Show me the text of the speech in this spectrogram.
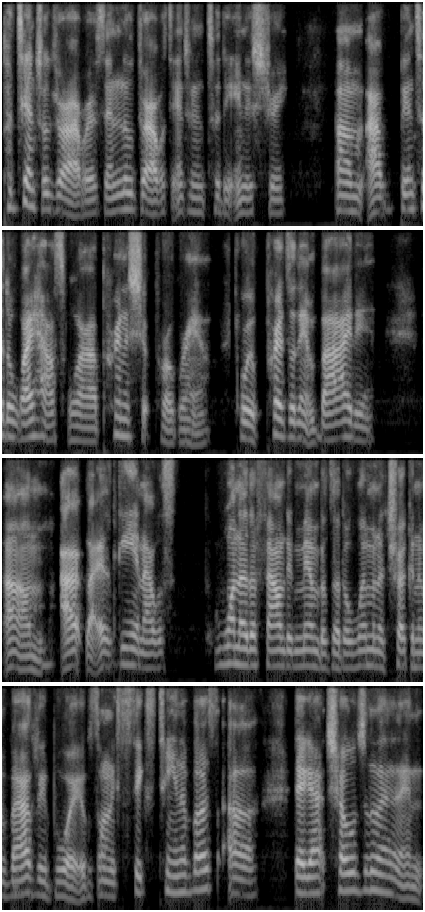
potential drivers and new drivers entering into the industry. Um, I've been to the White House for our apprenticeship program for President Biden. Um, I again, I was one of the founding members of the Women of Trucking Advisory Board. It was only 16 of us uh, that got chosen. And,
